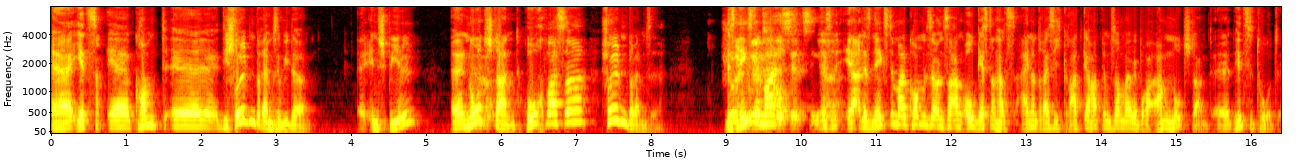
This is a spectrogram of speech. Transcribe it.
äh, jetzt äh, kommt äh, die Schuldenbremse wieder äh, ins Spiel. Äh, Notstand, ja. Hochwasser, Schuldenbremse. Das nächste Mal, aussetzen, ja. Das, ja, das nächste Mal kommen sie und sagen, oh, gestern hat es 31 Grad gehabt im Sommer, wir haben Notstand, Hitzetod,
